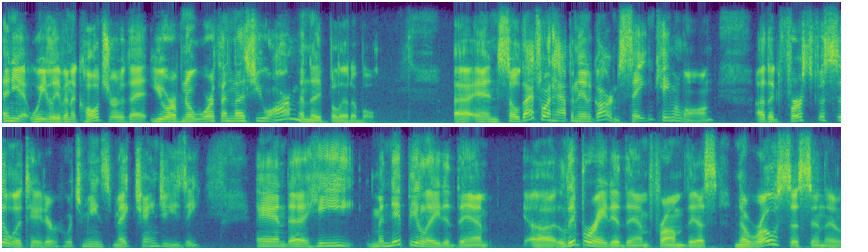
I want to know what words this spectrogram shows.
and yet we live in a culture that you are of no worth unless you are manipulatable. Uh, and so that's what happened in the garden. Satan came along, uh, the first facilitator, which means make change easy, and uh, he manipulated them uh, liberated them from this neurosis in their,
